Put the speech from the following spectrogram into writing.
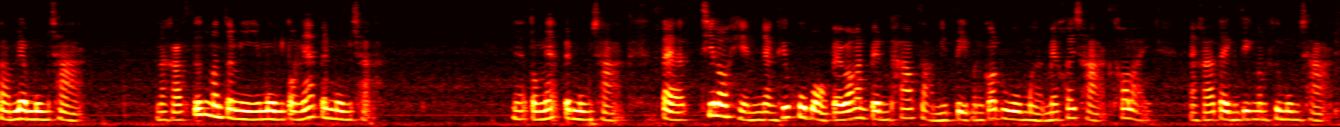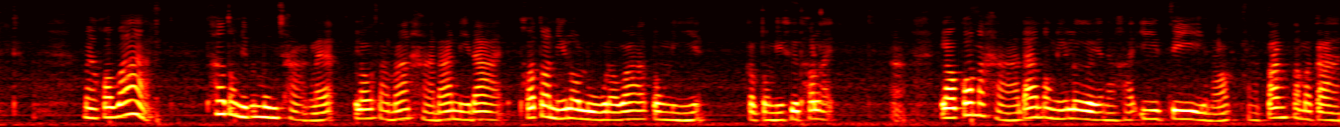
สามเหลี่ยมมุมฉากนะคะ ซึ่งมันจะมีมุมตรงเนี้ยเป็นมุมฉากเนี่ยตรงเนี้ยเป็นมุมฉาก แต่ที่เราเห็นอย่างที่ครูบอกไปว่ามันเป็นภาพสามมิติมันก็ดูเหมือนไม่ค่อยฉากเท่าไหร่นะคะ แต่จริงๆมันคือมุมฉาก หมายความว่าถ้าตรงนี้เป็นมุมฉากและเราสามารถหาด้านนี้ได้ เพราะตอนนี้เรารู้แล้วว่าตรงนี้กับตรงนี้คือเท่าไหร่ เราก็มาหาด้านตรงนี้เลยนะคะ EG เนาะอะตั้งสมการ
